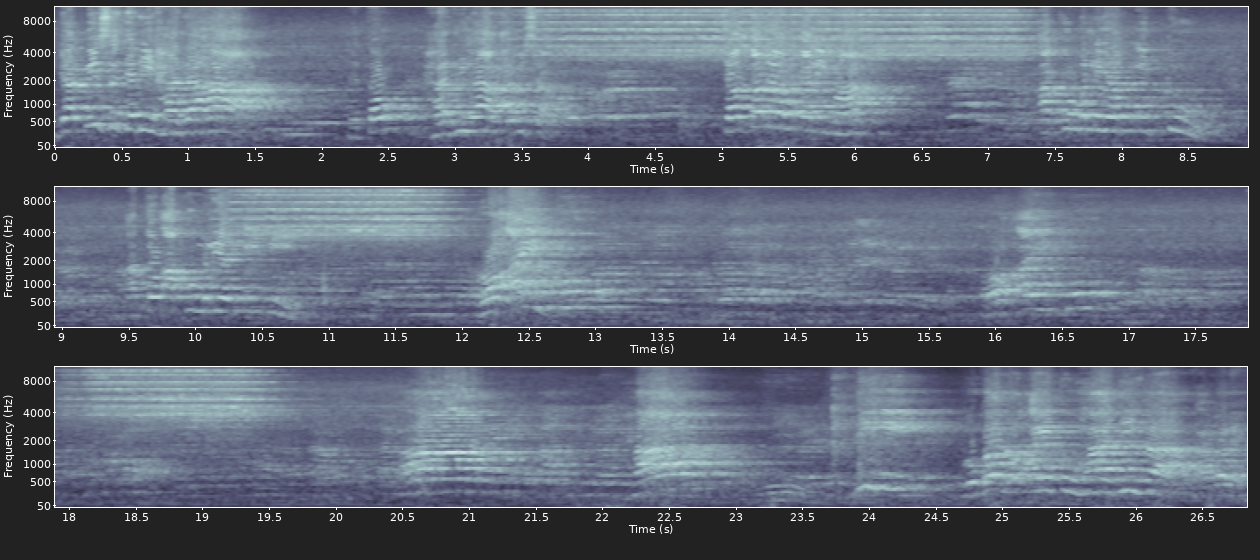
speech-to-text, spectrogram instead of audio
Gak bisa jadi hadaha. Atau hadiha gak bisa. Contoh dalam kalimat aku melihat itu. Atau aku melihat ini. Roa itu. Roa itu ha dihi bukan roa itu hadiha gak boleh.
